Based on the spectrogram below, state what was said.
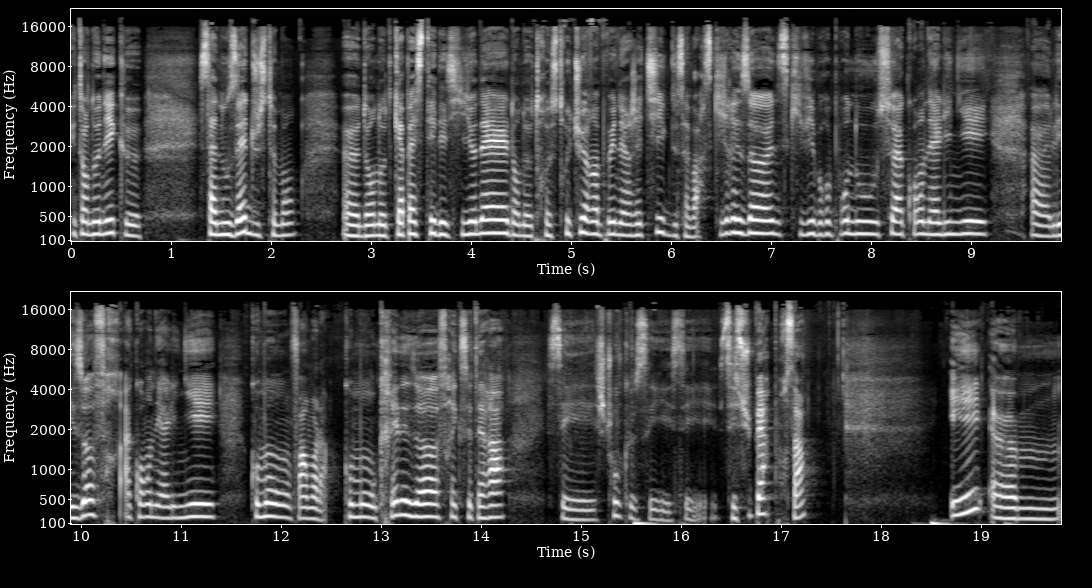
Étant donné que ça nous aide justement euh, dans notre capacité décisionnelle, dans notre structure un peu énergétique, de savoir ce qui résonne, ce qui vibre pour nous, ce à quoi on est aligné, euh, les offres à quoi on est aligné, comment, on, enfin voilà, comment on crée des offres, etc. C'est, je trouve que c'est, c'est, super pour ça. Et euh,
